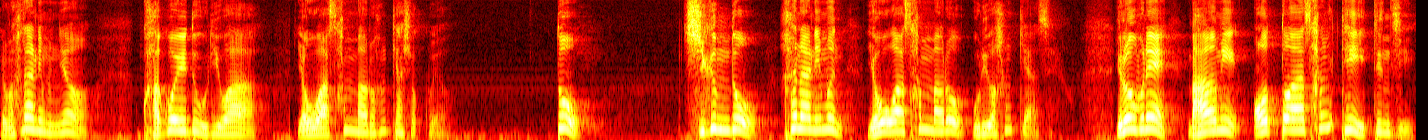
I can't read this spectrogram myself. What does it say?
여러분 하나님은요 과거에도 우리와 여호와 삼마로 함께 하셨고요. 또 지금도 하나님은 여호와 삼마로 우리와 함께 하세요. 여러분의 마음이 어떠한 상태에 있든지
